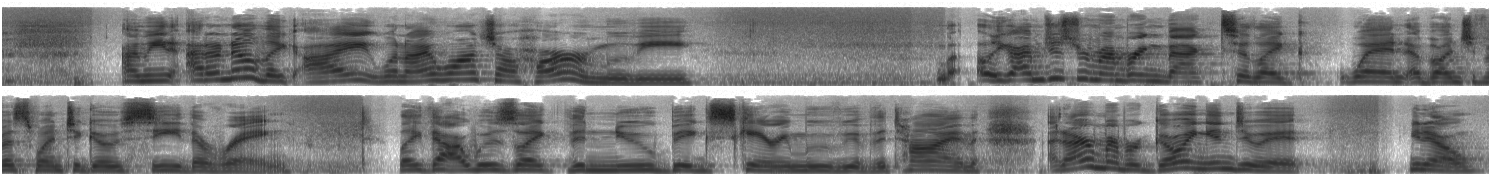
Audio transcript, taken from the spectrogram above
I mean, I don't know. Like I, when I watch a horror movie, like I'm just remembering back to like when a bunch of us went to go see The Ring. Like that was like the new big scary movie of the time, and I remember going into it, you know.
